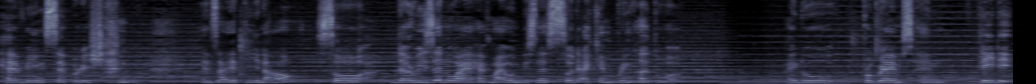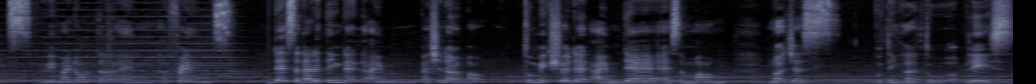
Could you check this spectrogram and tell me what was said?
having separation anxiety now. So the reason why I have my own business so that I can bring her to work. I do programs and play dates with my daughter and her friends. That's another thing that I'm passionate about to make sure that I'm there as a mom, not just putting her to a place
